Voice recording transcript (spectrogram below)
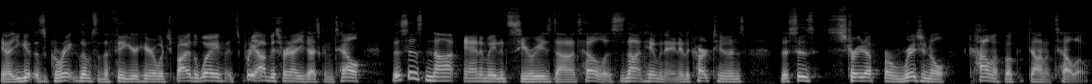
you know, you get this great glimpse of the figure here, which, by the way, it's pretty obvious right now, you guys can tell, this is not animated series Donatello. This is not him in any of the cartoons. This is straight up original comic book Donatello.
